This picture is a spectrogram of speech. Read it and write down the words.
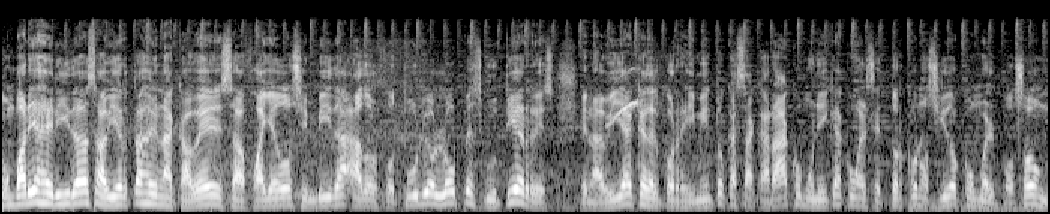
Con varias heridas abiertas en la cabeza, fallado sin vida Adolfo Tulio López Gutiérrez en la vía que del corregimiento Casacará comunica con el sector conocido como El Pozón.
